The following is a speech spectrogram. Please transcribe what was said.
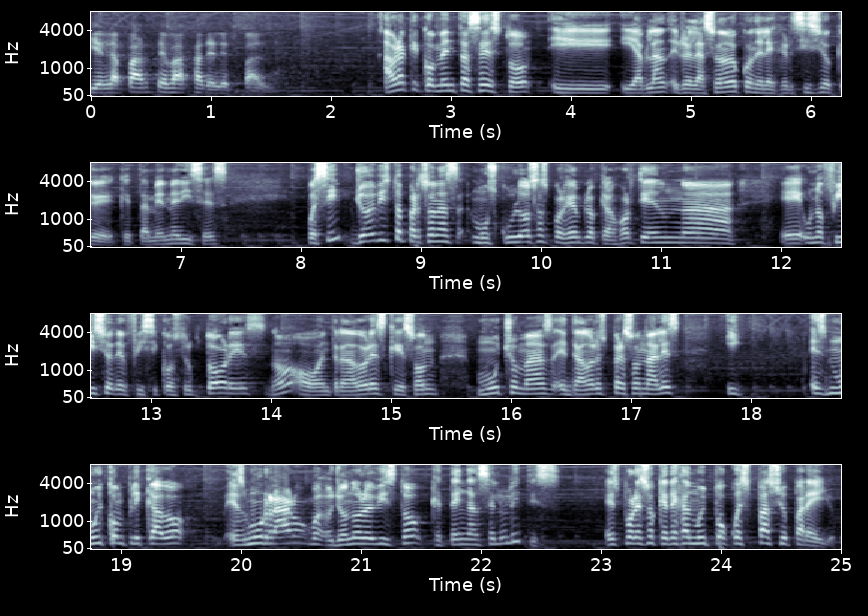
y en la parte baja de la espalda. Ahora que comentas esto y, hablando, y relacionado con el ejercicio que, también me dices, pues sí, yo he visto personas musculosas, por ejemplo, que a lo mejor tienen una, eh, un oficio de fisiconstructores, ¿no? O entrenadores que son mucho más entrenadores personales y es muy complicado, es muy raro, bueno, yo no lo he visto, que tengan celulitis. Es por eso que dejan muy poco espacio para ello.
